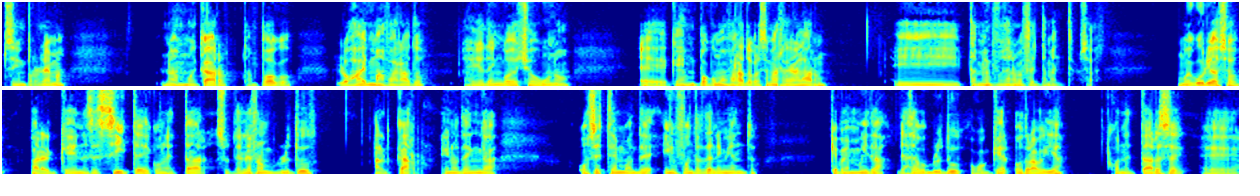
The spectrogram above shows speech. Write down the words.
sin problema. No es muy caro tampoco. Los hay más baratos. yo tengo de hecho uno que es un poco más barato, pero se me regalaron. Y también funciona perfectamente. O sea, muy curioso para el que necesite conectar su teléfono por Bluetooth al carro y no tenga un sistema de infoentretenimiento que permita, ya sea por Bluetooth o cualquier otra vía, conectarse eh,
